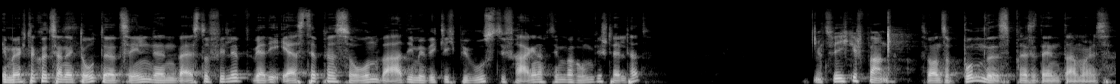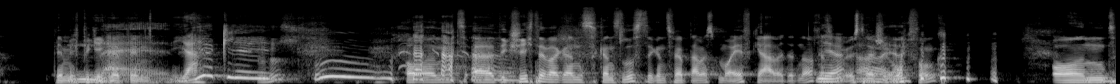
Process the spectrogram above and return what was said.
Ich möchte kurz eine Anekdote erzählen, denn weißt du, Philipp, wer die erste Person war, die mir wirklich bewusst die Frage nach dem Warum gestellt hat? Jetzt bin ich gespannt. Das war unser Bundespräsident damals, dem ich begegnet Nein, bin. Ja. Wirklich? Mhm. Und äh, die Geschichte war ganz, ganz lustig. Und zwar habe damals beim ORF gearbeitet noch, also Ja. beim österreichischen Ah, ja. Und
